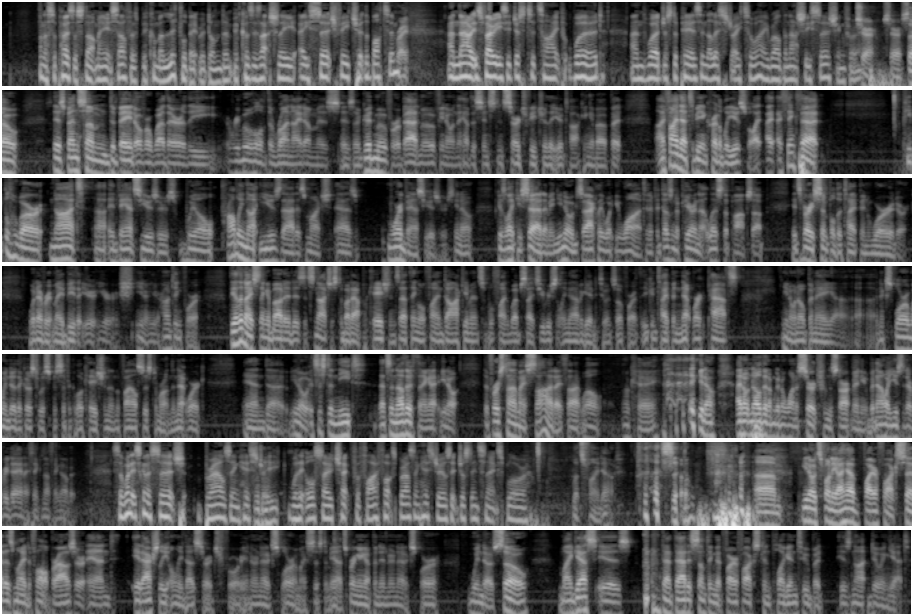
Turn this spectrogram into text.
And I suppose the start menu itself has become a little bit redundant because there's actually a search feature at the bottom. Right. And now it's very easy just to type Word and Word just appears in the list straight away rather than actually searching for it. Sure, sure. So there's been some debate over whether the removal of the run item is, is a good move or a bad move, you know, and they have this instant search feature that you're talking about. But I find that to be incredibly useful. I, I think that people who are not uh, advanced users will probably not use that as much as more advanced users, you know, because like you said, I mean, you know exactly what you want, and if it doesn't appear in that list that pops up, it's very simple to type in Word or whatever it may be that you're you're you know you're hunting for. The other nice thing about it is it's not just about applications. That thing will find documents, it will find websites you recently navigated to, and so forth. You can type in network paths, you know, and open a uh, an Explorer window that goes to a specific location in the file system or on the network. And uh, you know, it's just a neat. That's another thing. I, you know, the first time I saw it, I thought, well, okay. you know, I don't know that I'm going to want to search from the start menu, but now I use it every day and I think nothing of it. So when it's going to search browsing history, mm-hmm. will it also check for Firefox browsing history, or is it just Internet Explorer? Let's find out. so, um, you know, it's funny. I have Firefox set as my default browser, and it actually only does search for Internet Explorer on my system. Yeah, it's bringing up an Internet Explorer window. So my guess is that that is something that Firefox can plug into, but is not doing yet.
